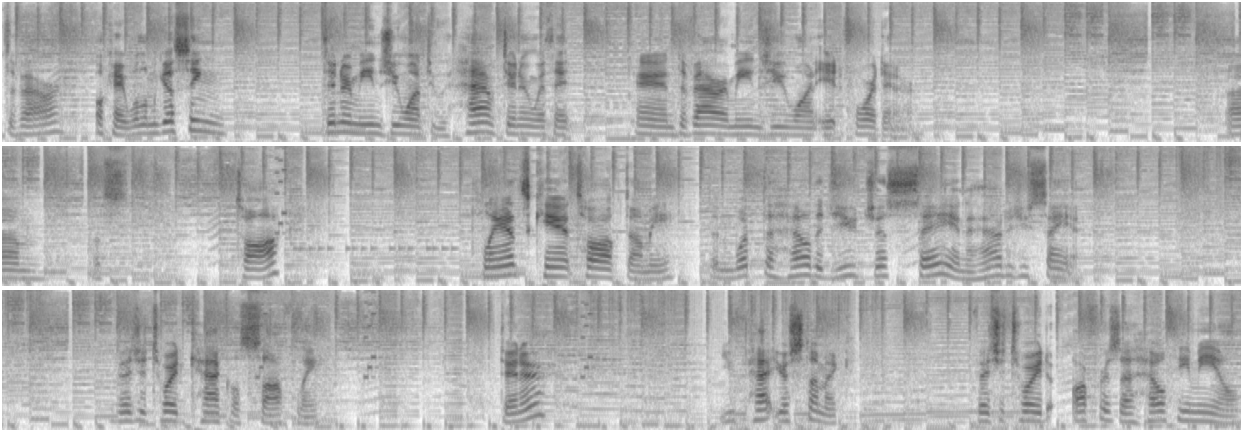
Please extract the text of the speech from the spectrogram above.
devour? Okay, well I'm guessing dinner means you want to have dinner with it, and devour means you want it for dinner. Um, let's talk. Plants can't talk, dummy. Then what the hell did you just say, and how did you say it? Vegetoid cackles softly. Dinner? You pat your stomach. Vegetoid offers a healthy meal.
